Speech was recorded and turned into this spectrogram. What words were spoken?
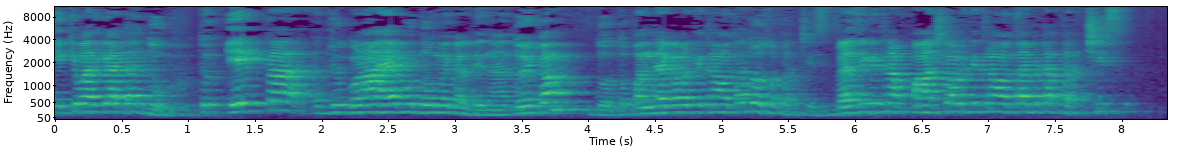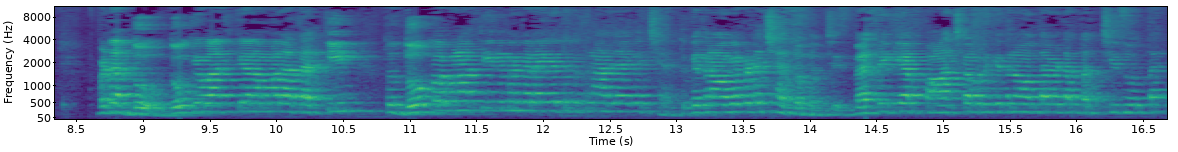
एक के बाद क्या आता है? दो। तो एक का जो गुणा है, वो दो में कर देना है। दो एकम, दो। तो पंद्रह का वर्ग कितना होता है? दो सौ पच्चीस। वैसे कितना? पाँच का वर्ग कितना होता है बेटा? पच्चीस। बेटा, दो। दो के बाद क्या नंबर आता है? तीन। तो दो का गुणा तीन में करेंगे तो कितना आ जाएगा? छह। तो कितना हो गया बेटा? छह सौ पच्चीस। वैसे क्या पाँच का वर्ग कितना होता है बेटा? पच्चीस होता है।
